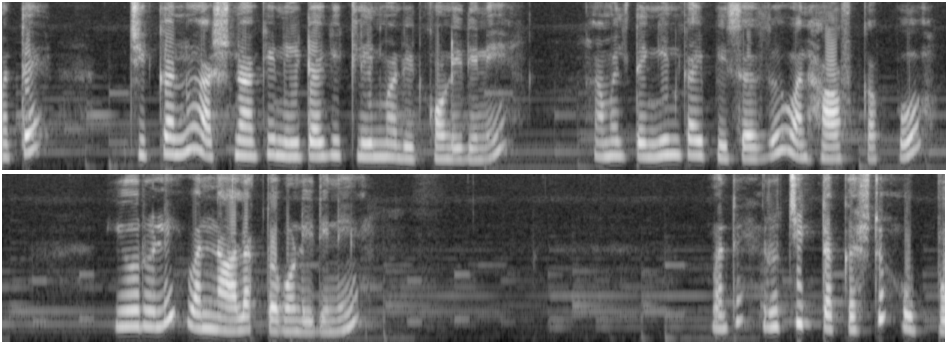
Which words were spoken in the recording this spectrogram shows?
ಮತ್ತು ಚಿಕನ್ನು ಅರ್ಶಿನ ಹಾಕಿ ನೀಟಾಗಿ ಕ್ಲೀನ್ ಮಾಡಿ ಇಟ್ಕೊಂಡಿದ್ದೀನಿ. ಆಮೇಲೆ ತೆಂಗಿನಕಾಯಿ ಪೀಸಸ್ಸು ಒಂದು ಹಾಫ್ ಕಪ್ಪು ಈರುಳ್ಳಿ ಒಂದು ನಾಲ್ಕು ತೊಗೊಂಡಿದ್ದೀನಿ. ಮತ್ತು ರುಚಿಗೆ ತಕ್ಕಷ್ಟು ಉಪ್ಪು.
